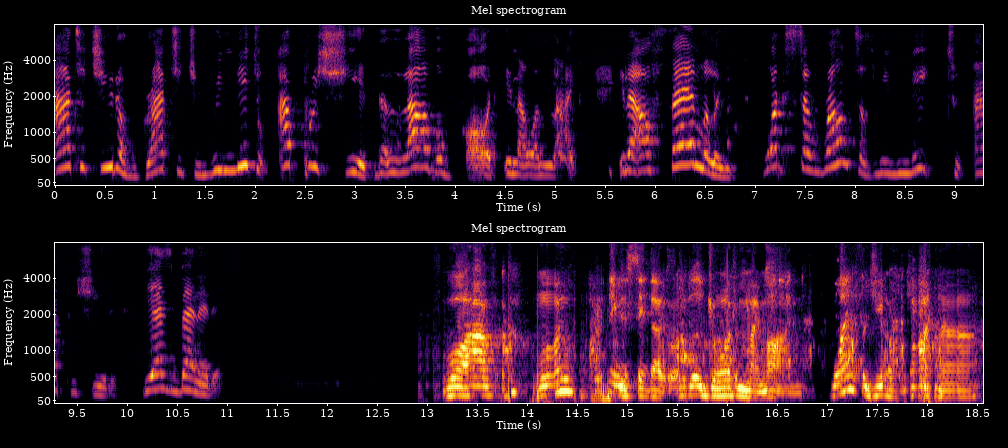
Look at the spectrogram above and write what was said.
Attitude of gratitude. We need to appreciate the love of God in our life, in our family, what surrounds us. We need to appreciate it. Yes, Benedict. Well, I have one thing to say that really drew to my mind. One for Giovanna.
